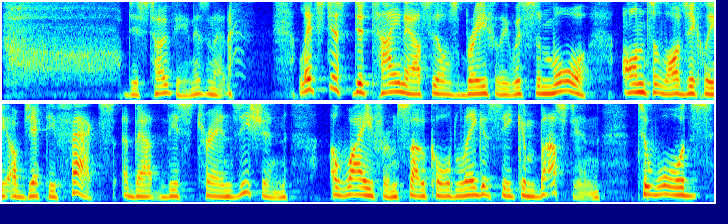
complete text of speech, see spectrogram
dystopian, isn't it? Let's just detain ourselves briefly with some more ontologically objective facts about this transition away from so called legacy combustion towards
